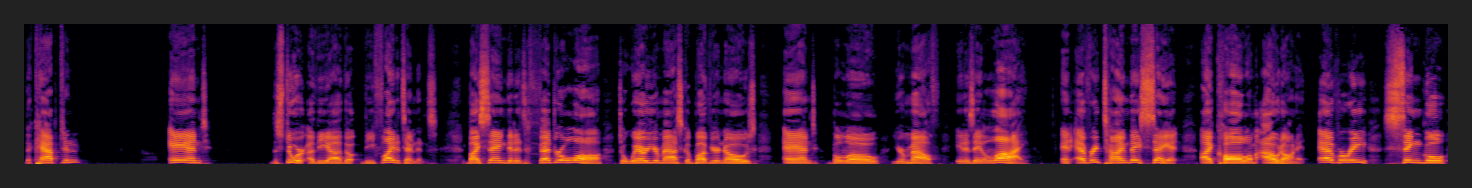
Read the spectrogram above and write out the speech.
The captain and the steward, uh, the, uh, the the flight attendants, by saying that it's federal law to wear your mask above your nose and below your mouth. It is a lie. And every time they say it, I call them out on it. Every single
